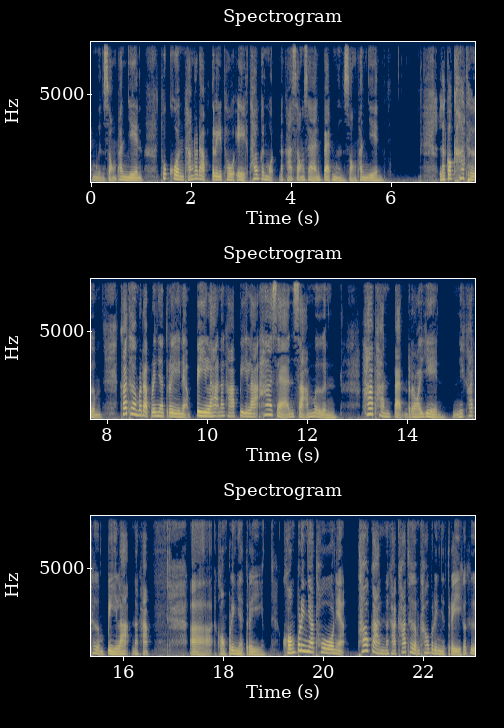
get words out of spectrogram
282,000 เยน ทุกคนทั้งระดับตรีโทเอกเท่ากันหมดนะคะ 282,000 เยนแล้วก็ค่าเทอม ค่าเทอมระดับปริญญาตรีเนี่ยปีละนะคะ ปีละ 535,800 เยน นี่ค่าเทอมปีละนะคะอของปริญญาตรี ของปริญญาโทเนี่ย เท่ากันนะคะ ค่าเทอมเท่าปริญญาตรีก็คือ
